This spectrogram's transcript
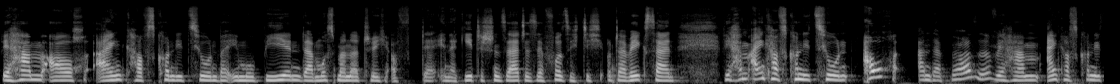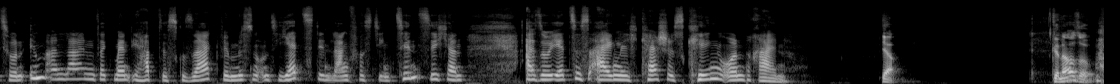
Wir haben auch Einkaufskonditionen bei Immobilien. Da muss man natürlich auf der energetischen Seite sehr vorsichtig unterwegs sein. Wir haben Einkaufskonditionen auch an der Börse. Wir haben Einkaufskonditionen im Anleihensegment. Ihr habt es gesagt. Wir müssen uns jetzt den langfristigen Zins sichern. Also jetzt ist eigentlich Cash is King und rein. Ja. Genauso.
